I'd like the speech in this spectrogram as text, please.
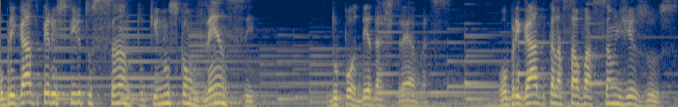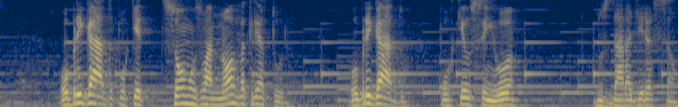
Obrigado pelo Espírito Santo que nos convence do poder das trevas. Obrigado pela salvação em Jesus. Obrigado porque somos uma nova criatura. Obrigado porque o Senhor nos dá a direção.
